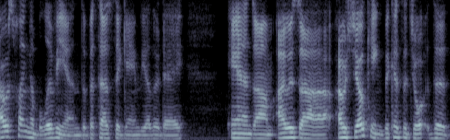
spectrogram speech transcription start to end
I was playing Oblivion, the Bethesda game, the other day, and um, I was uh, I was joking because the jo- the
